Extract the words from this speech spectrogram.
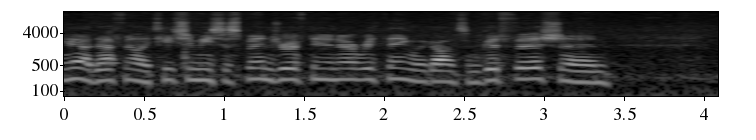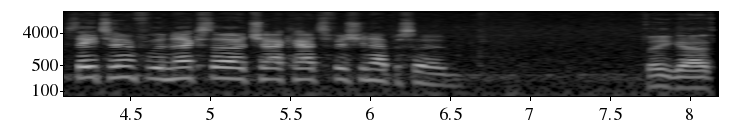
Yeah, definitely teaching me suspend drifting and everything. We got some good fish, and stay tuned for the next uh, Chatt Cats fishing episode. See you guys.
